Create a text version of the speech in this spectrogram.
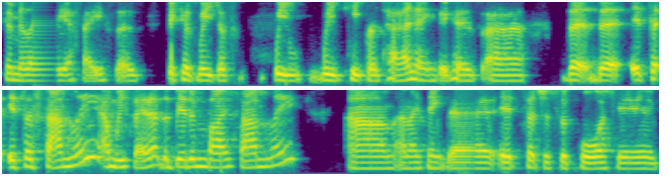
familiar faces because we just we we keep returning because uh, the the it's a, it's a family and we say that the Bitten by family. Um, and I think that it's such a supportive,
